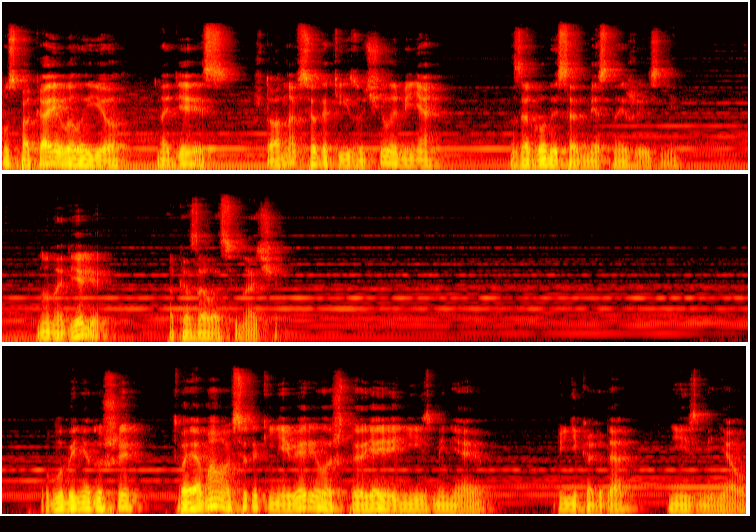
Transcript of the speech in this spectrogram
успокаивал ее, надеясь, что она все-таки изучила меня за годы совместной жизни. Но на деле оказалось иначе. В глубине души твоя мама все-таки не верила, что я ей не изменяю. И никогда не изменял.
